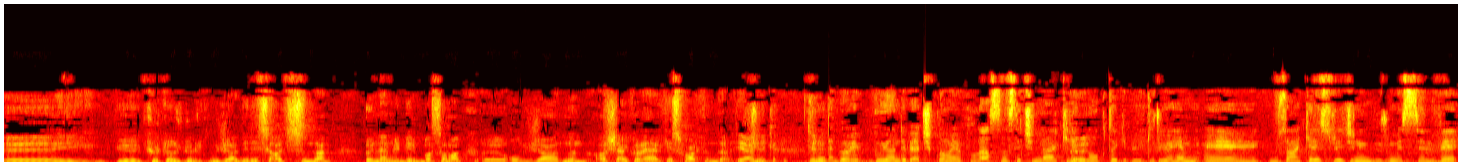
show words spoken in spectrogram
e, e, Kürt özgürlük mücadelesi açısından önemli bir basamak e, olacağının aşağı yukarı herkes farkında. Yani Çünkü dün de böyle bu yönde bir açıklama yapıldı. Aslında seçimler kilit Evet. nokta gibi duruyor. Hem e, müzakere sürecinin yürümesi ve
